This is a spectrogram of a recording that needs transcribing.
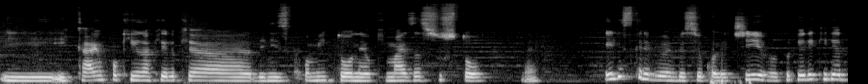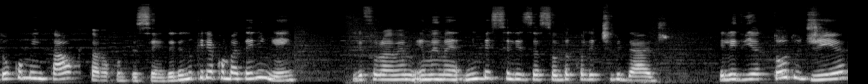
e, e, cai um pouquinho naquilo que a Denise comentou, né? O que mais assustou, né? Ele escreveu o Imbecil Coletivo porque ele queria documentar o que estava acontecendo. Ele não queria combater ninguém. Ele falou é uma imbecilização da coletividade. Ele via todo dia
